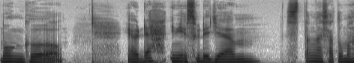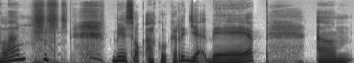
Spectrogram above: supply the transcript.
monggo. Ya udah, ini sudah jam setengah satu malam. Besok aku kerja, beb. Um,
